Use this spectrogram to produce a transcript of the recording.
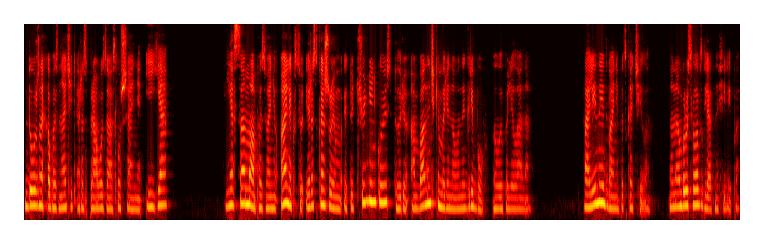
должных обозначить расправу за ослушание. И я... Я сама позвоню Алексу и расскажу ему эту чудненькую историю о баночке маринованных грибов, выпалила она. Алина едва не подскочила. Она бросила взгляд на Филиппа.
